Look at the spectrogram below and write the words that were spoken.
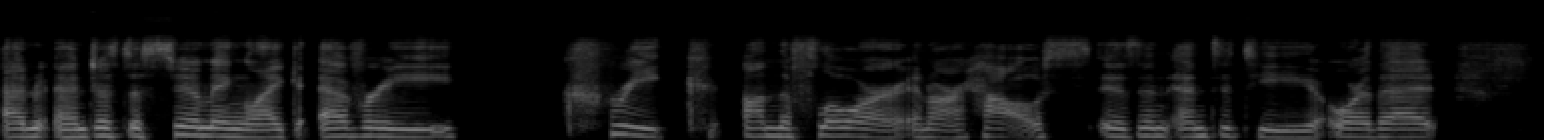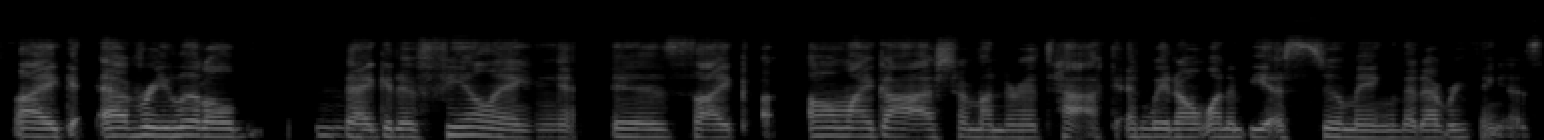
and and just assuming like every creak on the floor in our house is an entity or that like every little negative feeling is like oh my gosh i'm under attack and we don't want to be assuming that everything is.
